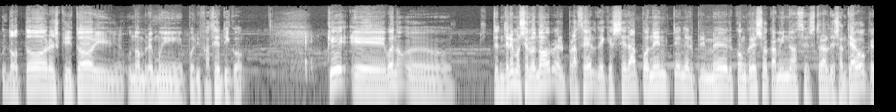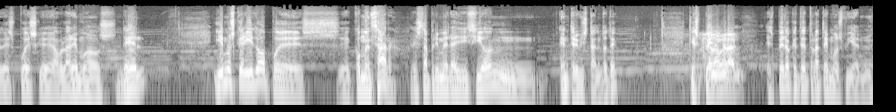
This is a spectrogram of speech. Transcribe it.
doctor, escritor y un hombre muy polifacético, que, eh, bueno, eh, tendremos el honor, el placer de que será ponente en el primer Congreso Camino Ancestral de Santiago, que después hablaremos de él. Y hemos querido, pues, eh, comenzar esta primera edición entrevistándote. Que espero, espero que te tratemos bien.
